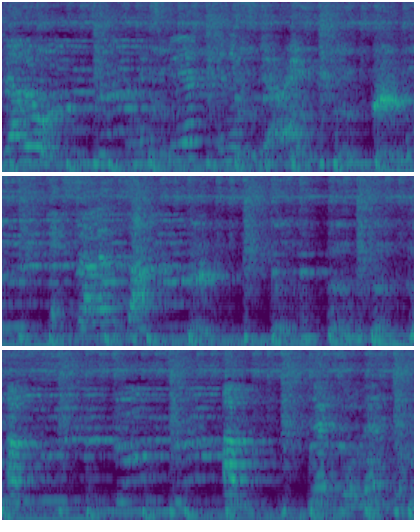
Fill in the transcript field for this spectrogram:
vers le haut. On expire expire? Exhale top. Up. Up. Let's go, let's go.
